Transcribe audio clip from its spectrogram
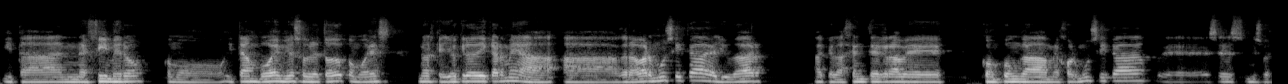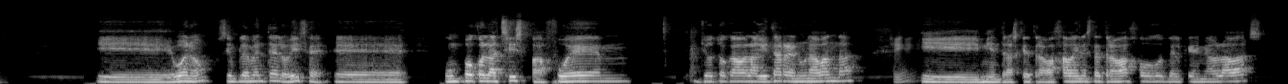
y tan efímero como, y tan bohemio, sobre todo, como es No, es que yo quiero dedicarme a, grabar música, a ayudar a que la gente grabe, componga mejor música. Eh, ese es mi sueño. Y bueno, simplemente lo hice. Eh, un poco la chispa fue, yo tocaba la guitarra en una banda y mientras que trabajaba en este trabajo del que me hablabas,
